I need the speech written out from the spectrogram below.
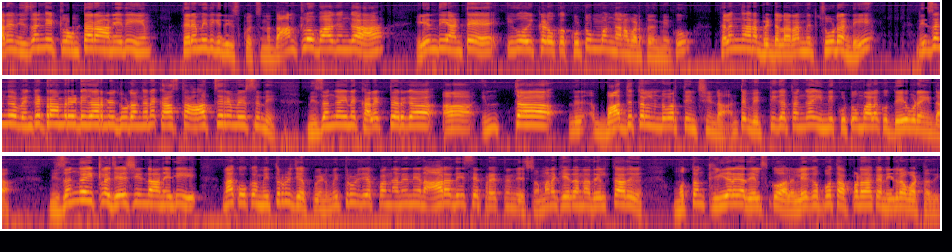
అరే నిజంగా ఇట్లా ఉంటారా అనేది తెర మీదకి తీసుకొచ్చిన. దాంట్లో భాగంగా ఏంది అంటే ఇగో ఇక్కడ ఒక కుటుంబం కనబడుతుంది మీకు. తెలంగాణ బిడ్డలరా మీరు చూడండి. నిజంగా వెంకట్రామరెడ్డి గారిని చూడంగానే కాస్త ఆశ్చర్యం వేసింది. నిజంగా ఆయన కలెక్టర్గా ఇంత బాధ్యతలు నిర్వర్తించిండా? అంటే వ్యక్తిగతంగా ఇన్ని కుటుంబాలకు దేవుడైందా నిజంగా ఇట్లా చేసిండా అనేది నాకు ఒక మిత్రుడు చెప్పిండు. మిత్రుడు చెప్పంగానే నేను ఆరాధీసే ప్రయత్నం చేసిన. మనకి ఏదన్నా తెలిస్తే అది మొత్తం క్లియర్గా తెలుసుకోవాలి. లేకపోతే అప్పటిదాకా నిద్ర పట్టది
